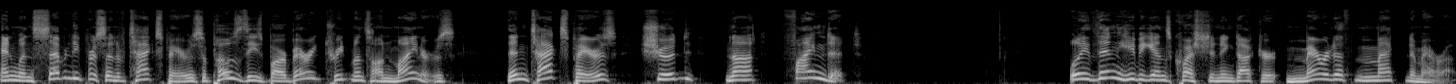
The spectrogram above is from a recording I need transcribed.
and when 70% of taxpayers oppose these barbaric treatments on minors, then taxpayers should not find it. Well, he, then he begins questioning Dr. Meredith McNamara.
